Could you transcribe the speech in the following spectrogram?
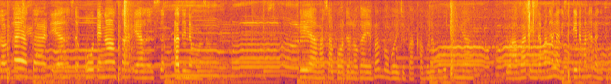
জলফাই আচাৰ এয়া হৈছে ঔটেঙা আচাৰ এয়া হৈছে কাজি নেমু আচাৰ এয়া আমাৰ চাপৰতে লগাই এইবাৰ বগৰীজোপা খাবলৈ বহুত ধুনীয়া যোৱাবাৰ তিনিটামানহে লাগিছে কেইটামানহে লাগিছিল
